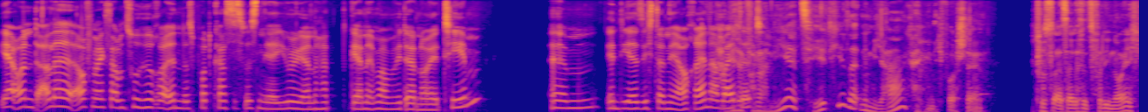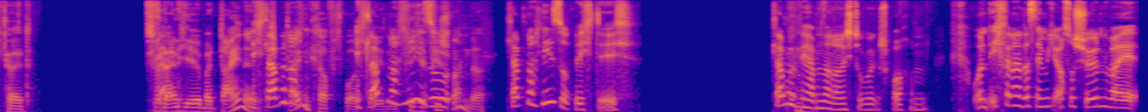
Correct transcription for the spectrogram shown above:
Ja, und alle aufmerksamen ZuhörerInnen des Podcasts wissen ja, Julian hat gerne immer wieder neue Themen, ähm, in die er sich dann ja auch Habe ich reinarbeitet. davon noch nie erzählt hier seit einem Jahr? Kann ich mir nicht vorstellen. Du tust als sei das jetzt voll die Neuigkeit. Ich wollte eigentlich eher über deine, Ich glaube noch- deinen Kraftsport ich glaube noch nie viel so- spannender. Ich glaube noch nie so richtig. Ich glaube, wir haben da noch nicht drüber gesprochen. Und ich finde das nämlich auch so schön, weil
